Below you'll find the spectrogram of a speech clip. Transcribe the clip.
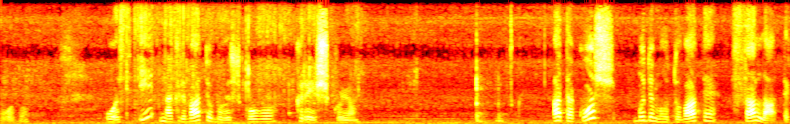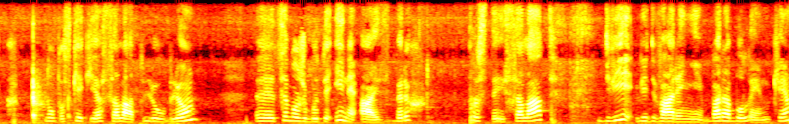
воду. Ось, і накривати обов'язково кришкою. А також будемо готувати салатик. Ну, оскільки я салат люблю, е, це може бути і не айсберг, простий салат, дві відварені барабулинки.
